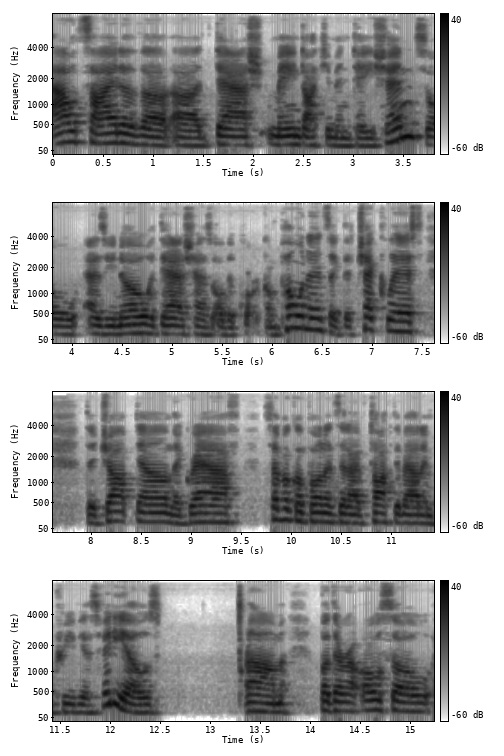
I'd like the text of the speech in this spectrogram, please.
outside of the uh, Dash main documentation. So as you know, Dash has all the core components like the checklist, the dropdown, the graph, several components that I've talked about in previous videos. Um, but there are also,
